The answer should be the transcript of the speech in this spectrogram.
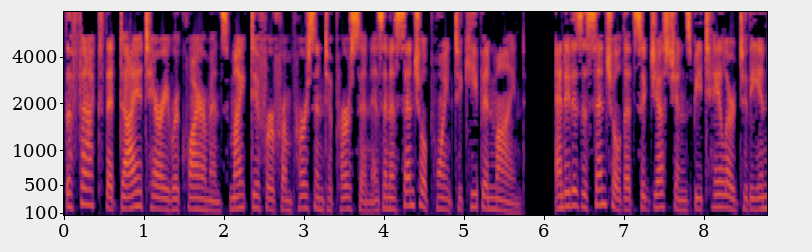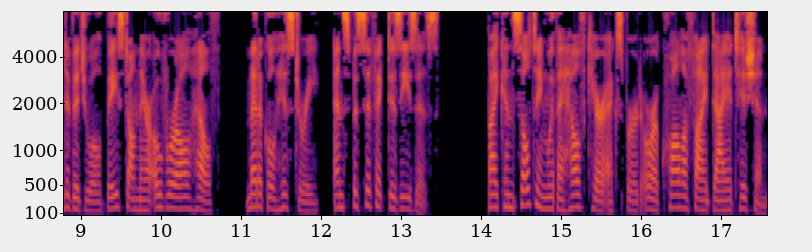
The fact that dietary requirements might differ from person to person is an essential point to keep in mind, and it is essential that suggestions be tailored to the individual based on their overall health, medical history, and specific diseases. By consulting with a healthcare expert or a qualified dietitian,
